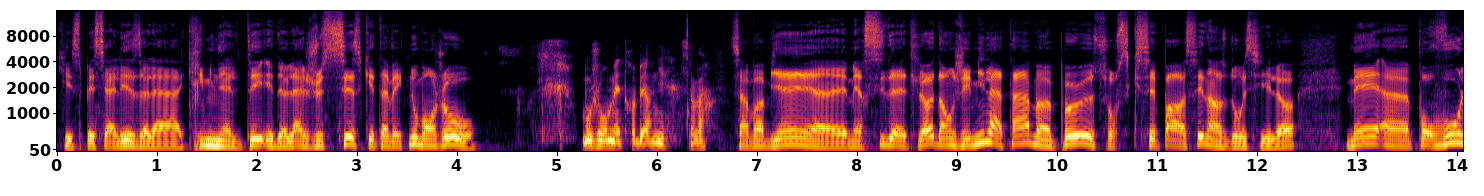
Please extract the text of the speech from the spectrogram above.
qui est spécialiste de la criminalité et de la justice, qui est avec nous. Bonjour. Bonjour Maître Bernier, ça va? Ça va bien, euh, merci d'être là. Donc, j'ai mis la table un peu sur ce qui s'est passé dans ce dossier-là. Mais euh, pour vous,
